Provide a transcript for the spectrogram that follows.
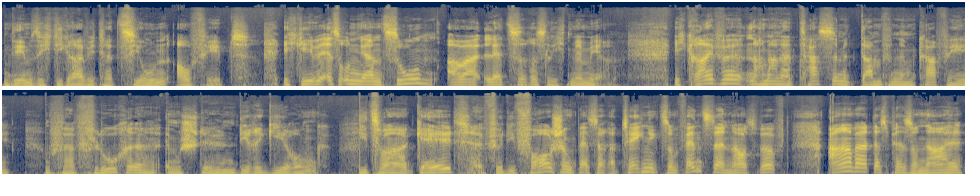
indem sich die Gravitation aufhebt. Ich gebe es ungern zu, aber letzteres liegt mir mehr. Ich greife nach meiner Tasse mit dampfendem Kaffee verfluche im Stillen die Regierung die zwar Geld für die Forschung besserer Technik zum Fenster hinaus wirft, aber das Personal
